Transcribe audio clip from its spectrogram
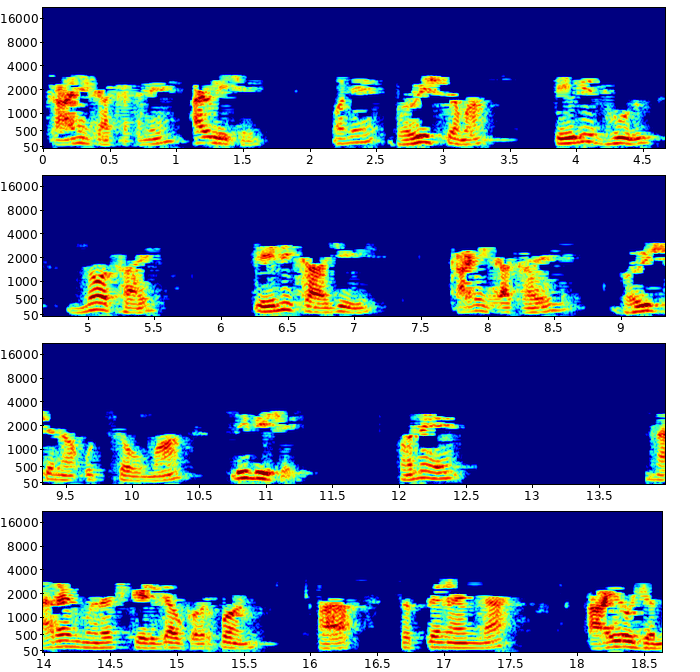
કાણી કાકાને આવી છે. અને ભવિષ્યમાં તેવી ભૂલ ન થાય તેની કાળજી કાણી કાકાએ ભવિષ્યના ઉત્સવમાં લીધી છે. અને નારાયણ મહારાજ કેળગાવકર પણ આ સત્યનારાયણના આયોજન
